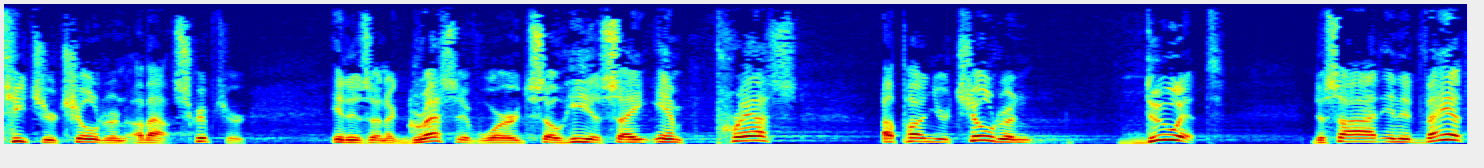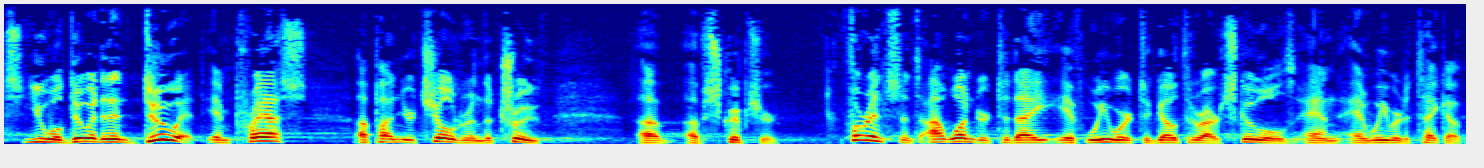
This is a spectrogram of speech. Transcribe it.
teach your children about scripture. It is an aggressive word, so he is saying impress upon your children do it. Decide in advance you will do it and then do it. Impress upon your children the truth of, of scripture. For instance, I wonder today if we were to go through our schools and, and we were to take a,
